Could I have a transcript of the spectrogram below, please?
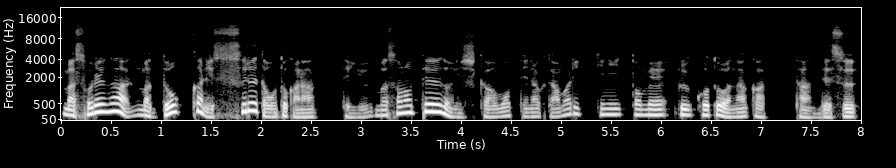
まあ、それが、まあ、どっかに擦れた音かなっていう、まあ、その程度にしか思っていなくて、あまり気に留めることはなかったんです。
